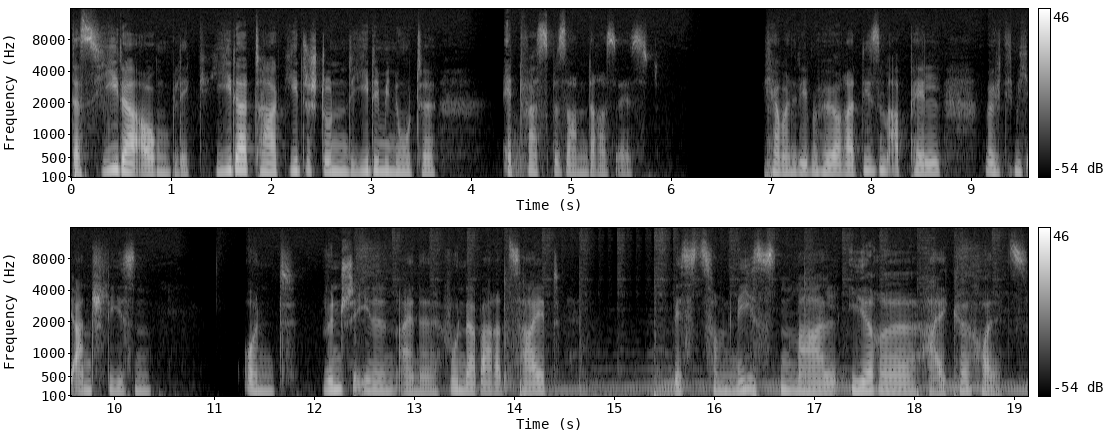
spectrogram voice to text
dass jeder Augenblick, jeder Tag, jede Stunde, jede Minute etwas Besonderes ist. Ja, meine lieben Hörer, diesem Appell möchte ich mich anschließen und wünsche Ihnen eine wunderbare Zeit. Bis zum nächsten Mal, Ihre Heike Holz.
